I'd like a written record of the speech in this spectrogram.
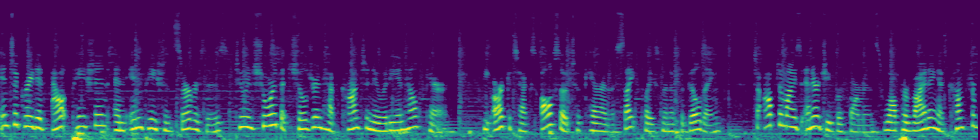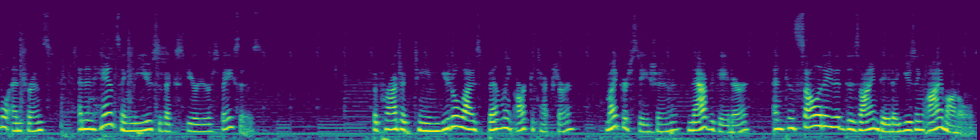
integrated outpatient and inpatient services to ensure that children have continuity in healthcare. The architects also took care in the site placement of the building to optimize energy performance while providing a comfortable entrance and enhancing the use of exterior spaces. The project team utilized Bentley architecture, MicroStation, Navigator, and consolidated design data using iModels.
